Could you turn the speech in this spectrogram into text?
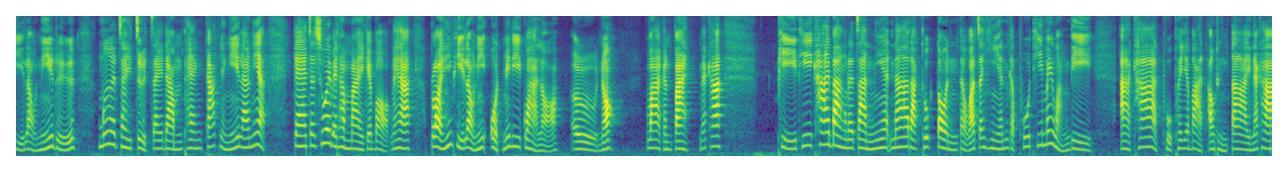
ผีเหล่านี้หรือ เมื่อใจจืดใจดำแทงกักอย่างนี้แล้วเนี่ย แกจะช่วยไปทำไมแกบอกนะคะ ปล่อยให้ผีเหล่านี้อดไม่ดีกว่าหรอ เออเนาะว่ากันไปนะคะผีที่ค่ายบางระจันเนี่ยน่ารักทุกตน แต่ว่าจะเฮี้ยนกับผู้ที่ไม่หวังดี อาฆาต ผูกพยาบาทเอาถึงตายนะคะ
